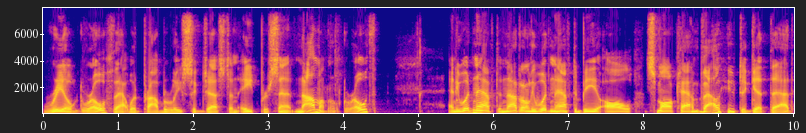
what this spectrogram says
real growth. That would probably suggest an eight percent nominal growth and he wouldn't have to not only wouldn't have to be all small cap value to get that,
